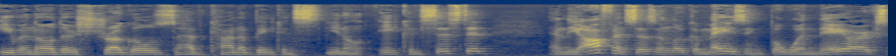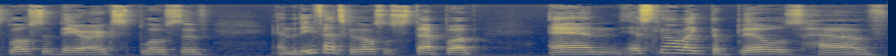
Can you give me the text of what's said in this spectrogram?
even though their struggles have kind of been, you know, inconsistent and the offense doesn't look amazing, but when they are explosive, they are explosive. And the defense can also step up. And it's not like the Bills have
